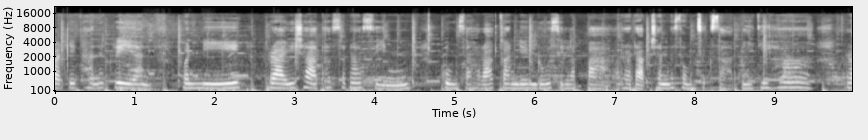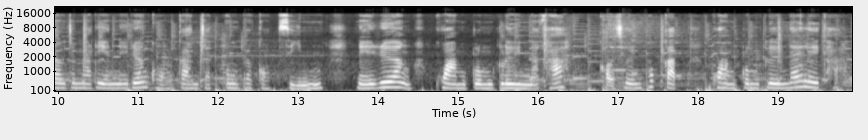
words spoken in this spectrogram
วัสดีค่ะนักเรียน วันนี้รายวิชาทัศนศิลป์ กลุ่มสาระการเรียนรู้ศิลปะ ระดับชั้นประถมศึกษาปีที่ 5 เราจะมาเรียนในเรื่องของการจัดองค์ประกอบศิลป์ ในเรื่องความกลมกลืนนะคะ ขอเชิญพบกับความกลมกลืนได้เลยค่ะ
